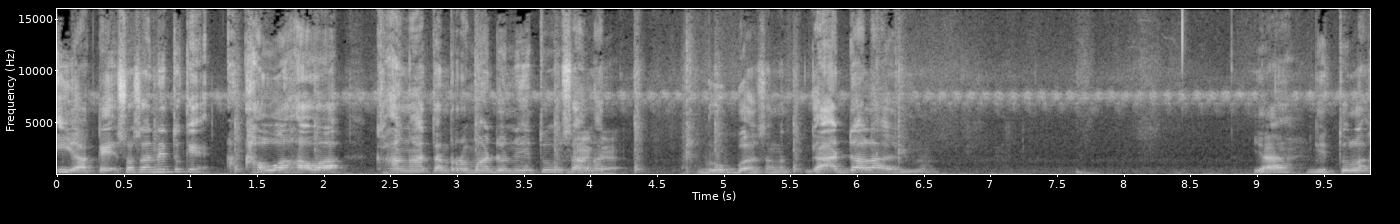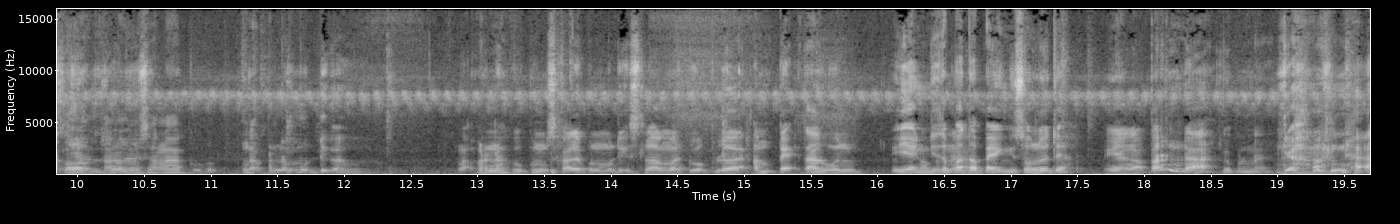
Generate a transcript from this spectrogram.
Iya, kayak suasana itu kayak hawa-hawa kehangatan Ramadan itu Nggak sangat ada. berubah, sangat nggak ada lah. gitu. Ya, gitulah kalau Ya, kalau misalnya. misalnya aku nggak pernah mudik aku nggak pernah aku pun sekalipun mudik selama 20 sampai tahun Yang di Nggak tempat pernah. apa yang di Solo itu ya? ya nggak pernah Gak pernah. nggak pernah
